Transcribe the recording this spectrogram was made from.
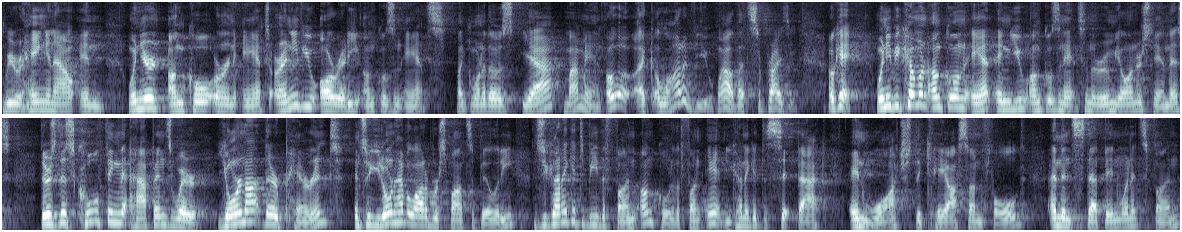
we were hanging out, and when you're an uncle or an aunt, are any of you already uncles and aunts? Like one of those, yeah, my man. Oh, like a lot of you. Wow, that's surprising. Okay, when you become an uncle and aunt, and you uncles and aunts in the room, you'll understand this. There's this cool thing that happens where you're not their parent, and so you don't have a lot of responsibility. So you kind of get to be the fun uncle or the fun aunt. You kind of get to sit back and watch the chaos unfold, and then step in when it's fun,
